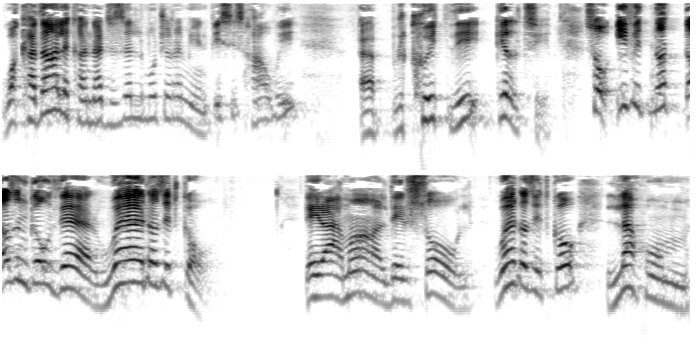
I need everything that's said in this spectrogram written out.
وكذلك نجزي المجرمين. This is how we uh, requite the guilty. So if it not doesn't go there, where does it go? their amal, their soul. Where does it go? لهم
